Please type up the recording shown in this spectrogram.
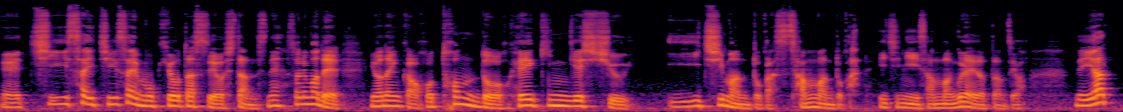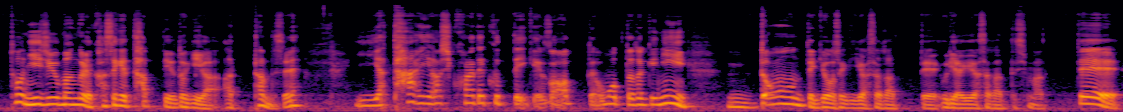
えー小さい小さい目標達成をしたんですね。それまで4年間ほとんど平均月収1万とか3万とか123万ぐらいだったんですよ。でやっと20万ぐらい稼げたっていう時があったんですよねやったよしこれで食っていけるぞって思った時にドーンって業績が下がって売り上げが下がってしまって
